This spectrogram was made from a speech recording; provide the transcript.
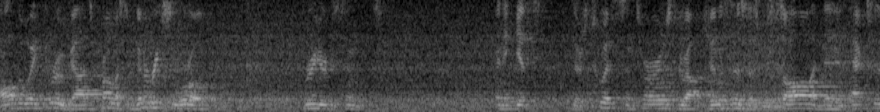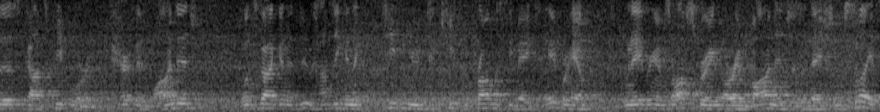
all the way through, God's promise, I'm going to reach the world through your descendants. And it gets, there's twists and turns throughout Genesis, as we saw, and then in Exodus, God's people are in bondage. What's God going to do? How's he going to continue to keep the promise he made to Abraham when Abraham's offspring are in bondage as a nation of slaves?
